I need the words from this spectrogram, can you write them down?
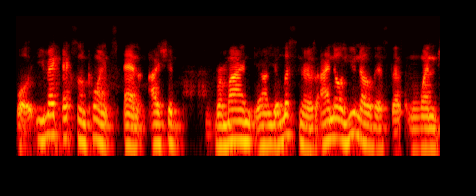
Well, you make excellent points, and I should remind uh, your listeners. I know you know this that when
